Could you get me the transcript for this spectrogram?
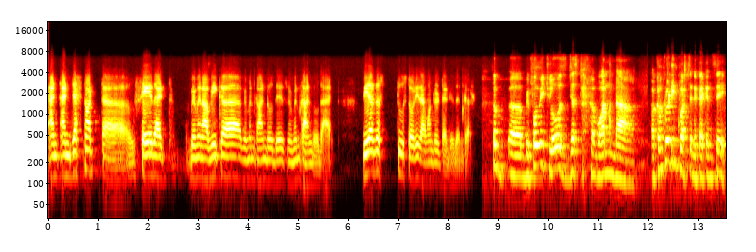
and and just not uh, say that women are weaker, women can't do this, women can't do that. These are the two stories I wanted to tell you, Dinkar. So uh, before we close, just one uh, a concluding question, if I can say.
